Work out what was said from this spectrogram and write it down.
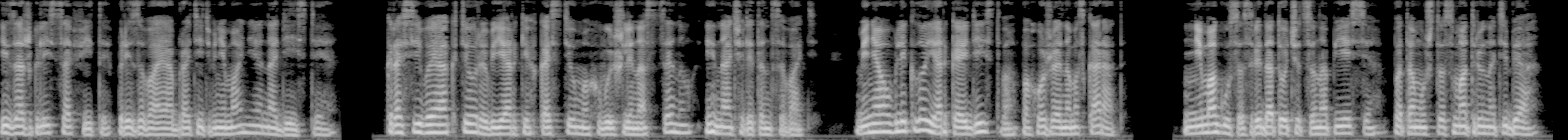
и зажглись софиты, призывая обратить внимание на действия. Красивые актеры в ярких костюмах вышли на сцену и начали танцевать. Меня увлекло яркое действо, похожее на маскарад. «Не могу сосредоточиться на пьесе, потому что смотрю на тебя», —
